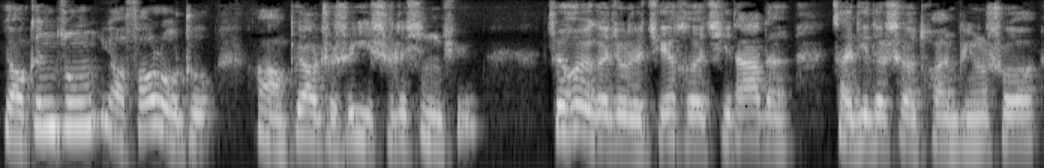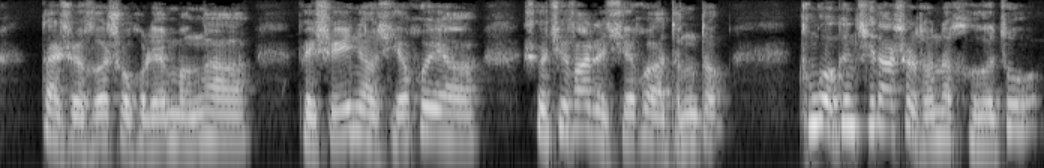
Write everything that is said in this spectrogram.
要跟踪，要 follow 住啊，不要只是一时的兴趣。最后一个就是结合其他的在地的社团，比如说淡水河守护联盟啊、北石野鸟协会啊、社区发展协会啊等等，通过跟其他社团的合作，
